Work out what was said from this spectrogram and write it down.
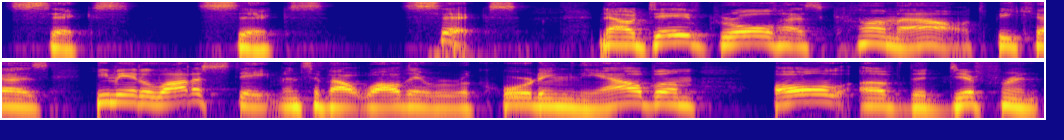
666. Now, Dave Grohl has come out because he made a lot of statements about while they were recording the album, all of the different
